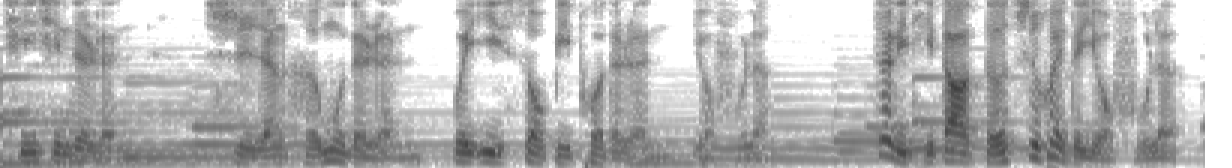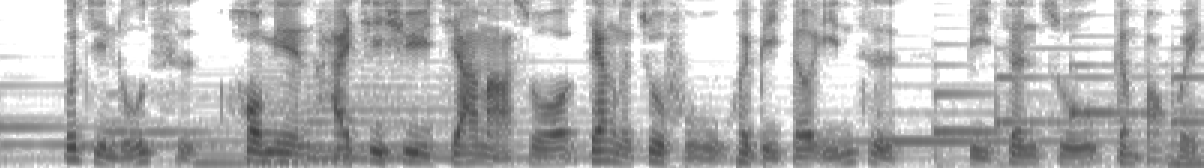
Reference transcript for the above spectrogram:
清心的人、使人和睦的人、为义受逼迫的人，有福了。这里提到得智慧的有福了，不仅如此，后面还继续加码说，这样的祝福会比得银子、比珍珠更宝贵，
